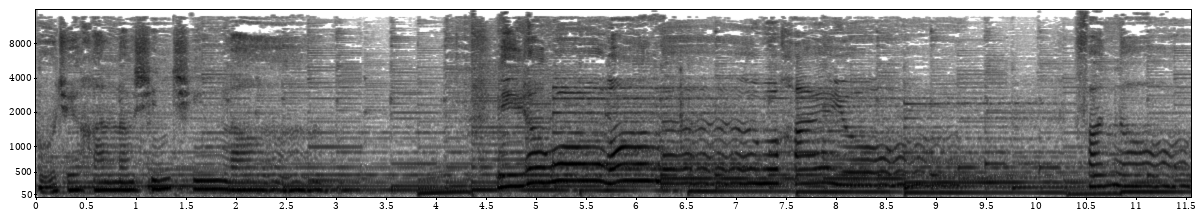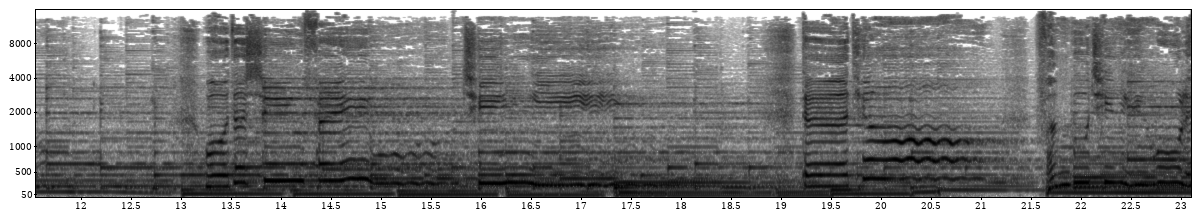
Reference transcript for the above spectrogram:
不觉寒冷心晴朗。你让我忘了我还有烦恼，我的心飞舞轻的跳，分不清云雾缭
